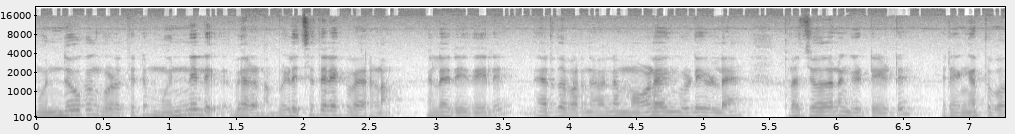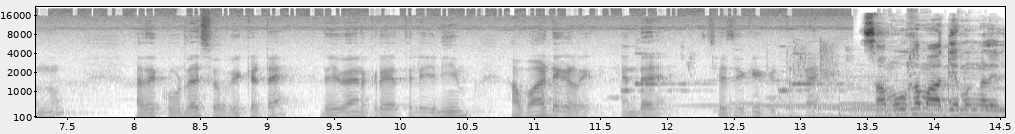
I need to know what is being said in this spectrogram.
മുൻതൂക്കം കൊടുത്തിട്ട് മുന്നിൽ വരണം വെളിച്ചത്തിലേക്ക് വരണം എന്നുള്ള രീതിയിൽ നേരത്തെ പറഞ്ഞ പോലെ മോളെയും കൂടിയുള്ള പ്രചോദനം കിട്ടിയിട്ട് രംഗത്ത് വന്നു. അത് കൂടുതൽ ശോഭിക്കട്ടെ. ദൈവാനുഗ്രഹത്തിൽ ഇനിയും അവാർഡുകൾ എന്റെ ചേച്ചിക്ക് കിട്ടട്ടെ. സമൂഹ മാധ്യമങ്ങളിൽ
